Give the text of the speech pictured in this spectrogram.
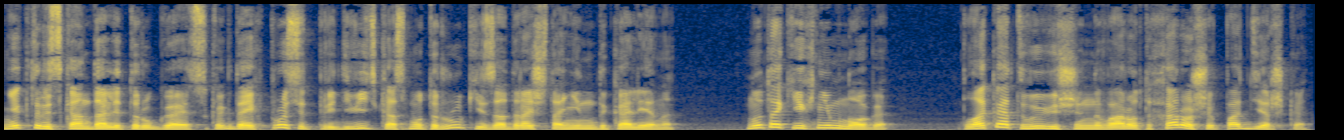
Некоторые скандалят и ругаются, когда их просят предъявить к осмотру руки и задрать штанины до колена. Но таких немного. Плакат, вывешенный на воротах, хорошая поддержка.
